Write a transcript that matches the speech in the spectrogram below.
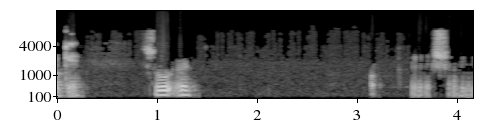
Okay. So it okay sorry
